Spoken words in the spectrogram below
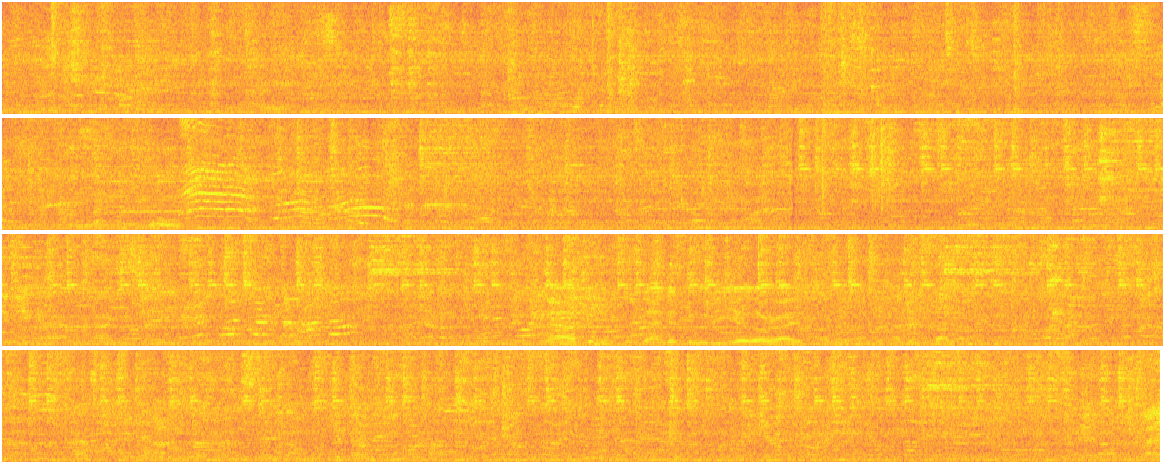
I it's going to do the yellow rice and the, and the, and the salad. Play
